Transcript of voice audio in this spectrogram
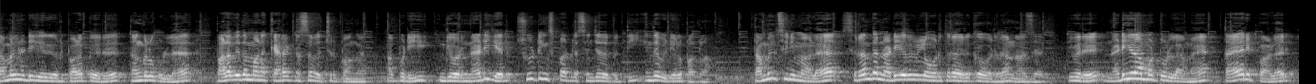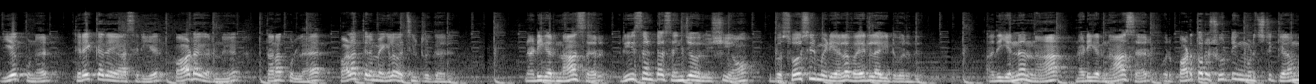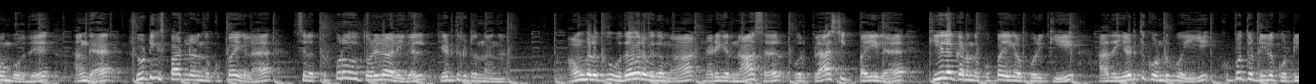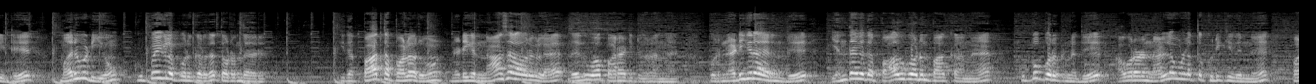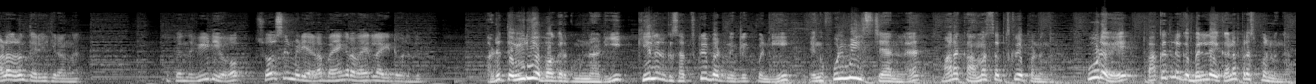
தமிழ் நடிகர்கள் பல பேர் தங்களுக்குள்ள பலவிதமான கேரக்டர்ஸை வச்சிருப்பாங்க. அப்படி இங்கே ஒரு நடிகர் ஷூட்டிங் ஸ்பாட்டில் செஞ்சதை பற்றி இந்த வீடியோவில் பார்க்கலாம். தமிழ் சினிமாவில் சிறந்த நடிகர்கள் ஒருத்தராக இருக்கவர் தான் நாசர். இவர் நடிகராக மட்டும் இல்லாமல் தயாரிப்பாளர் இயக்குனர் திரைக்கதை ஆசிரியர் பாடகர்னு தனக்குள்ள பல திறமைகளை வச்சுக்கிட்டு இருக்காரு. நடிகர் நாசர் ரீசெண்டாக செஞ்ச ஒரு விஷயம் இப்போ சோஷியல் மீடியாவில் வைரல் ஆகிட்டு வருது. அது என்னன்னா நடிகர் நாசர் ஒரு படத்தோட ஷூட்டிங் முடிச்சுட்டு கிளம்பும்போது அங்க ஷூட்டிங் ஸ்பாட்ல இருந்த குப்பைகளை சில துப்புரவு தொழிலாளிகள் எடுத்துக்கிட்டு இருந்தாங்க. அவங்களுக்கு உதவுற விதமா நடிகர் நாசர் ஒரு பிளாஸ்டிக் பையில கீழே கடந்த குப்பைகளை பொறுக்கி அதை எடுத்து கொண்டு போய் குப்பை தொட்டியில கொட்டிட்டு மறுபடியும் குப்பைகளை பொறுக்கிறத தொடர்ந்தாரு. இதை பார்த்த பலரும் நடிகர் நாசர் அவர்களை வெகுவா பாராட்டிட்டு வராங்க. ஒரு நடிகராக இருந்து எந்தவித பாகுபாடும் பார்க்காம குப்பை பொறுக்குனது அவரோட நல்ல உள்ளத்தை குறிக்குதுன்னு பலரும் தெரிவிக்கிறாங்க. இப்போ இந்த வீடியோ சோஷியல் மீடியால பயங்கர வைரல் ஆகிட்டு வருது. அடுத்த வீடியோ பார்க்கறதுக்கு முன்னாடி கீழே இருக்க சப்ஸ்கிரைப் பட்டனை கிளிக் பண்ணி எங்க ஃபுல் மீல்ஸ் சேனலை மறக்காம சப்ஸ்கிரைப் பண்ணுங்க. கூடவே பக்கத்துல இருக்க பெல் ஐக்கானை பிரஸ் பண்ணுங்க.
